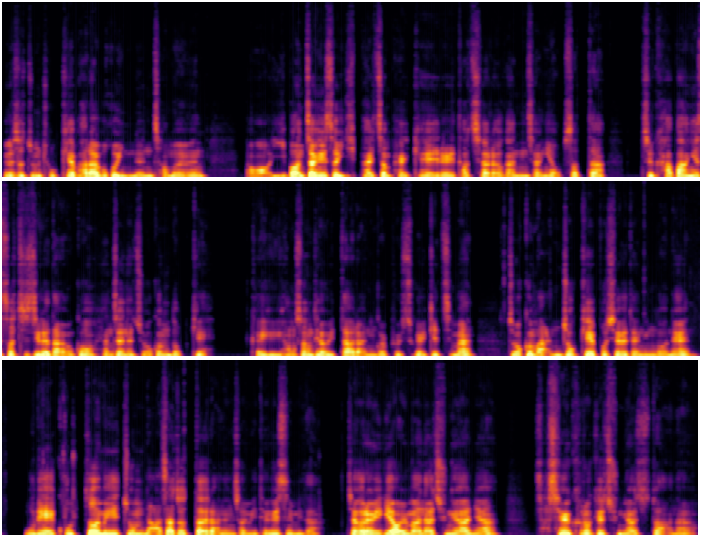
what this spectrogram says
그래서 좀 좋게 바라보고 있는 점은 어, 이번 장에서 28.8K를 터치하러 가는 장이 없었다. 즉 하방에서 지지가 나오고 현재는 조금 높게 가격이 형성되어 있다라는 걸 볼 수가 있겠지만 조금 안 좋게 보셔야 되는 거는 우리의 고점이 좀 낮아졌다라는 점이 되겠습니다. 자 그럼 이게 얼마나 중요하냐? 사실 그렇게 중요하지도 않아요.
